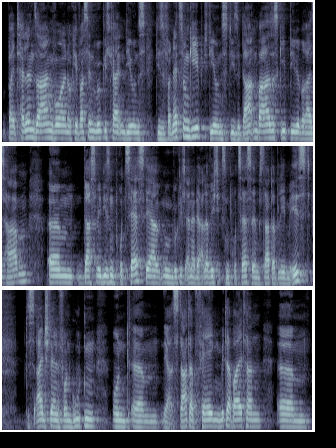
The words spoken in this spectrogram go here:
bei Talent sagen wollen, okay, was sind Möglichkeiten, die uns diese Vernetzung gibt, die uns diese Datenbasis gibt, die wir bereits haben, ähm, dass wir diesen Prozess, der nun wirklich einer der allerwichtigsten Prozesse im Startup-Leben ist, das Einstellen von guten und ähm, ja, Startup-fähigen Mitarbeitern, ähm,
